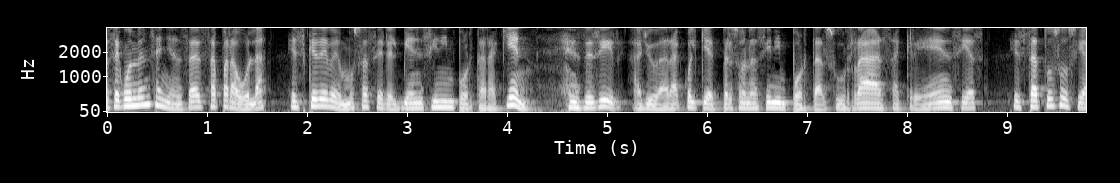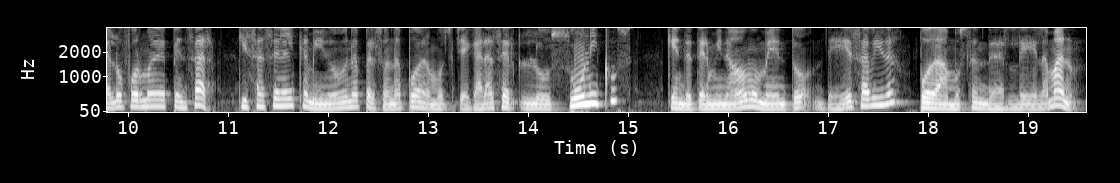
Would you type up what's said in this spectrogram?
segunda enseñanza de esta parábola es que debemos hacer el bien sin importar a quién, es decir, ayudar a cualquier persona sin importar su raza, creencias, estatus social o forma de pensar. Quizás en el camino de una persona podamos llegar a ser los únicos que en determinado momento de esa vida podamos tenderle la mano.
